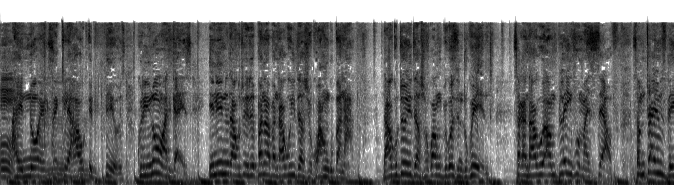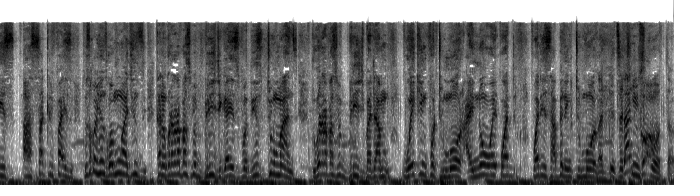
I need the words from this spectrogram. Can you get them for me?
Mm. I know exactly how it feels. Because you know what, guys? inini ndakutoita panapa ndakuita zvekwangu panapa ndakutoita zvekwangu because ndikuenda saka ndaku i'm playing for myself sometimes there is a sacrifice tosakachinzwa mumwe achinzi kana kurara pasi pebridge guys for these two months ndikurara pasi pebridge but i'm working for tomorrow i know what, what, what is happening tomorrow But it's a That team God- sport, though.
